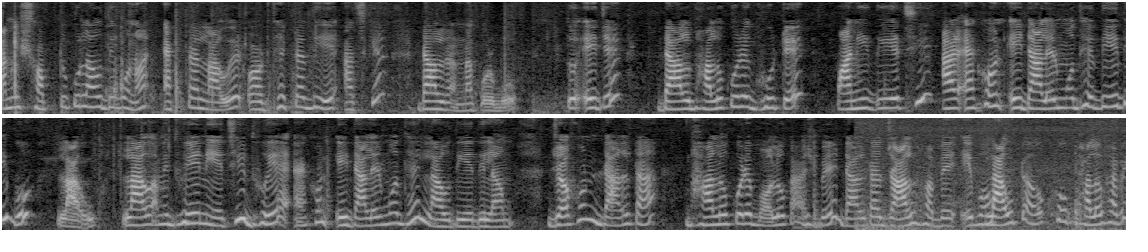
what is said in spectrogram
আমি সবটুকু লাউ দেব না, একটা লাউয়ের অর্ধেকটা দিয়ে আজকে ডাল রান্না করব। তো এই যে ডাল ভালো করে ঘুটে পানি দিয়েছি আর এখন এই ডালের মধ্যে দিয়ে দিব লাউ। লাউ আমি ধুয়ে নিয়েছি, ধুয়ে এখন এই ডালের মধ্যে লাউ দিয়ে দিলাম। যখন ডালটা ভালো করে বলক আসবে, ডালটা জাল হবে এবং লাউটাও খুব ভালোভাবে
